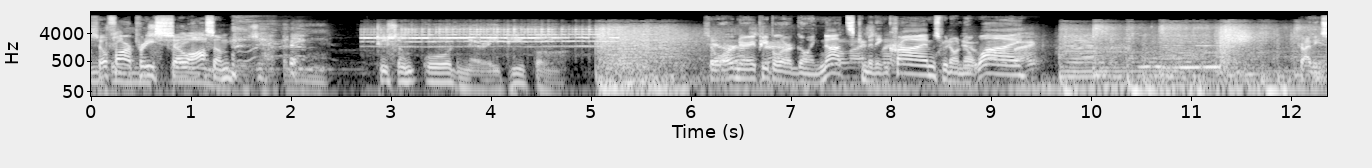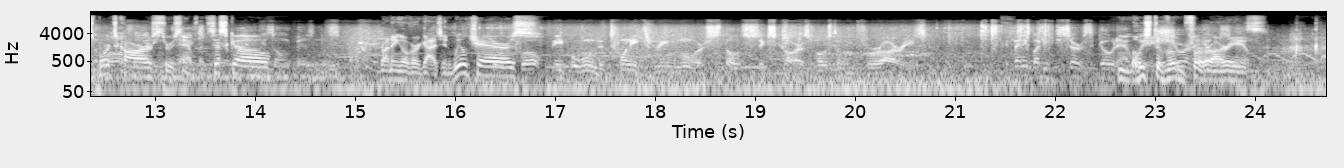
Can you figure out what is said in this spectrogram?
So far, pretty so awesome. happening to some ordinary people. So ordinary people are going nuts, committing crimes. We don't know why. Driving sports cars through San Francisco, running over guys in wheelchairs. 12 people wounded, 23 more. Stole six cars, most of them Ferraris. If anybody deserves to go that way, Most of them sure Ferraris.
